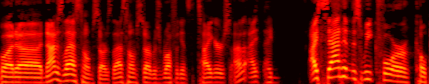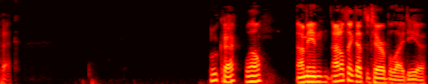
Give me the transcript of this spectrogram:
but uh not his last home start. His last home start was rough against the Tigers. I I I, I sat him this week for Kopech. Okay. Well, I mean, I don't think that's a terrible idea.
